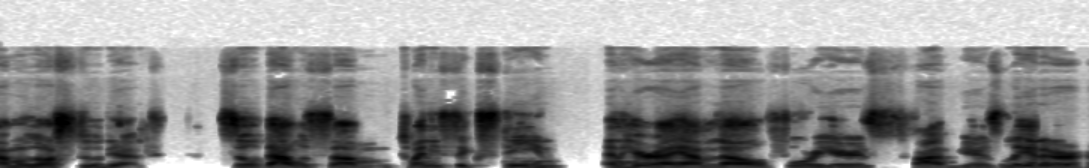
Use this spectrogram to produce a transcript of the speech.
I'm a law student. So that was um 2016. And here I am now, four years, five years later,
